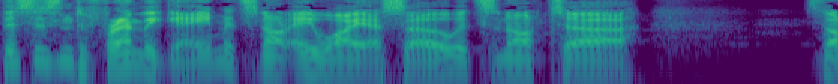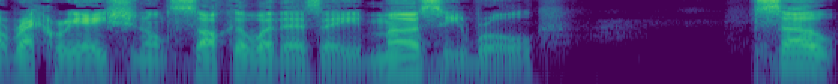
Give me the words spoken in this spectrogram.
This isn't a friendly game. It's not AYSO. It's not. Uh, it's not recreational soccer where there's a mercy rule. So,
